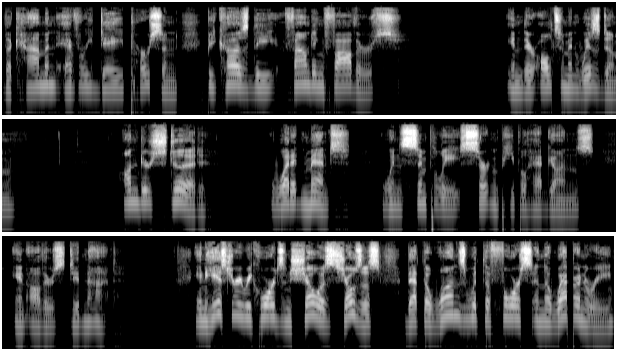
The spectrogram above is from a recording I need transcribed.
the common everyday person because the founding fathers, in their ultimate wisdom, understood what it meant when simply certain people had guns and others did not. And history records and show us, shows us that the ones with the force and the weaponry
